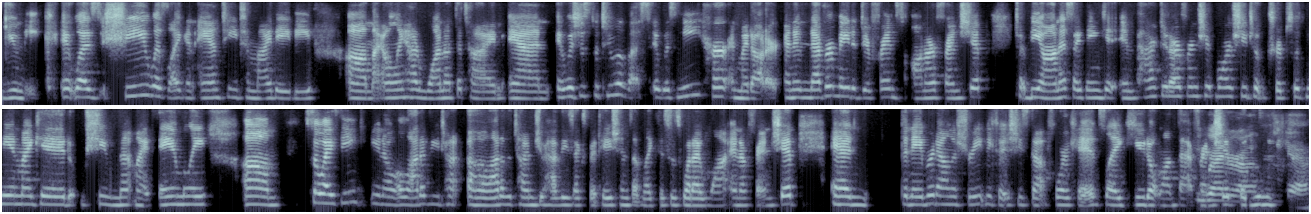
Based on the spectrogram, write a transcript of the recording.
unique. It was she was like an auntie to my baby. Um, I only had one at the time, and it was just the two of us. It was me, her, and my daughter, and it never made a difference on our friendship. To be honest, I think it impacted our friendship more. She took trips with me and my kid. She met my family. Um, so I think you know a lot of you, t- a lot of the times you have these expectations of like this is what I want in a friendship, and the neighbor down the street because she's got four kids like you don't want that friendship but you, yeah.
